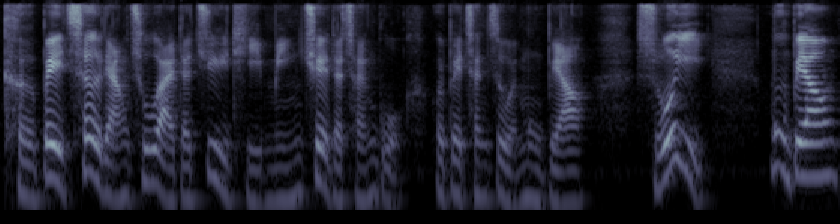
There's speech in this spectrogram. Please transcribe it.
可被测量出来的具体明确的成果，会被称之为目标。所以，目标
